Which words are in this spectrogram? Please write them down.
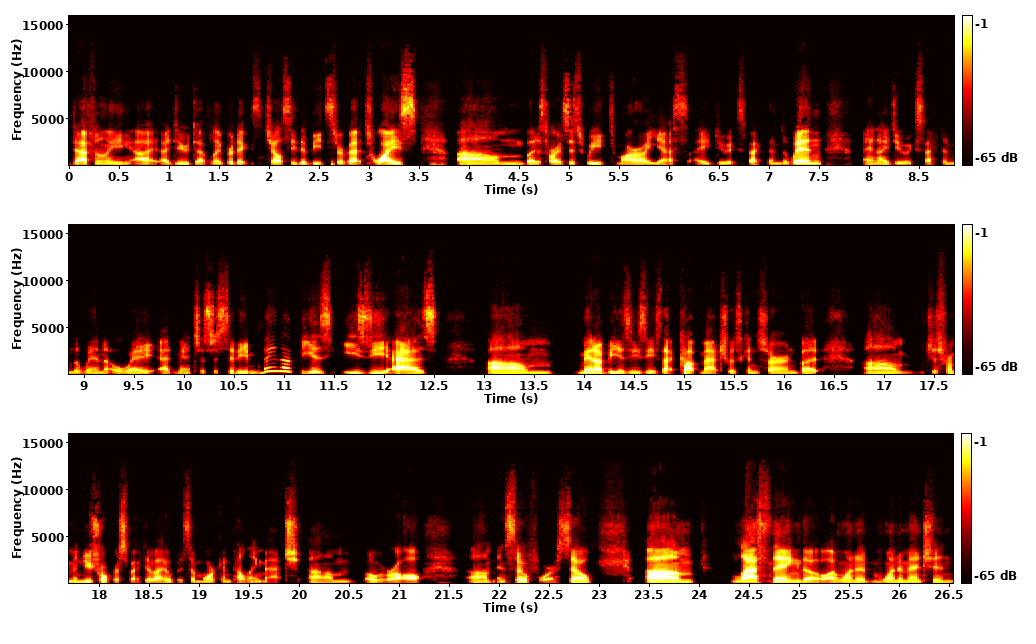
definitely, I, I do definitely predict Chelsea to beat Servette twice. Um, but as far as this week, tomorrow, yes, I do expect them to win, and I do expect them to win away at Manchester City. May not be as easy as um, may not be as easy as that cup match was concerned, but um, just from a neutral perspective, I hope it's a more compelling match um, overall, um, and so forth. So, um, last thing though, I want to want to mention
